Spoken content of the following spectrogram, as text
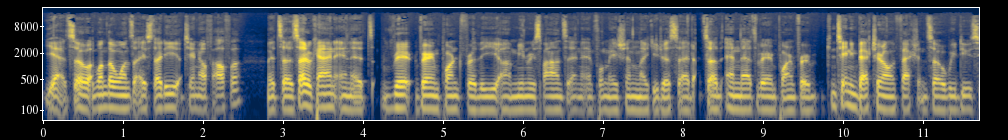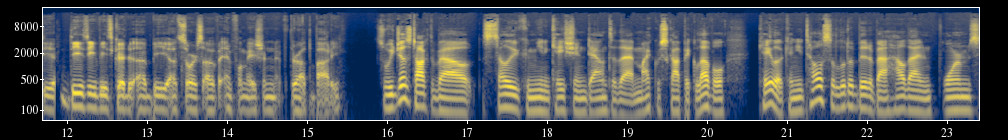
Yeah, so one of the ones I study, TNF alpha, it's a cytokine and it's very, very important for the uh, immune response and inflammation, like you just said. So, and that's very important for containing bacterial infection. So we do see these EVs could uh, be a source of inflammation throughout the body. So we just talked about cellular communication down to that microscopic level. Kayla, can you tell us a little bit about how that informs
